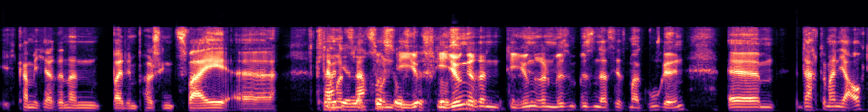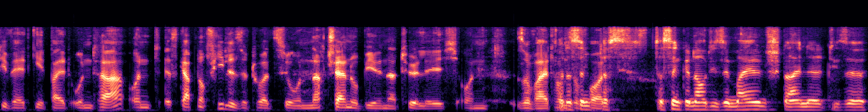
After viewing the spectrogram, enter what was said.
ich kann mich erinnern, bei den Pershing 2 äh, Demonstrationen, die, die, Jüngeren, die Jüngeren müssen, müssen das jetzt mal googeln, ähm, dachte man ja auch, die Welt geht bald unter. Und es gab noch viele Situationen, nach Tschernobyl natürlich und so weiter ja, und so sind, fort. Das, das sind genau diese Meilensteine, diese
